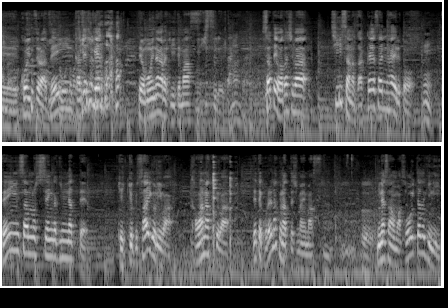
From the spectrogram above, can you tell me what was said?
えーこいつら全員風邪ひけって思いながら聞いてます。失礼だな。さて私は小さな雑貨屋さんに入ると、うん。店員さんの視線が気になって結局最後には買わなくては出てこれなくなってしまいます、皆さんはそういった時に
